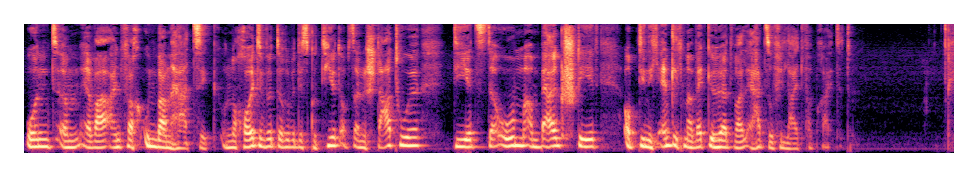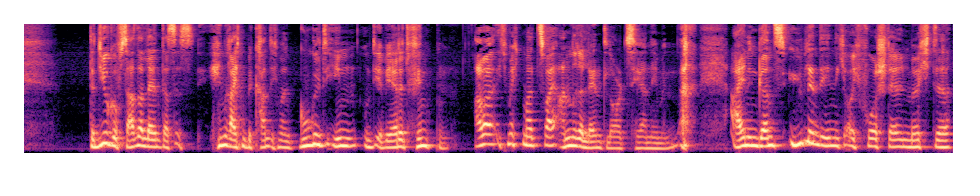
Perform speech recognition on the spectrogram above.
und ähm, er war einfach unbarmherzig. Und noch heute wird darüber diskutiert, ob seine Statue die jetzt da oben am Berg steht, ob die nicht endlich mal weggehört, weil er hat so viel Leid verbreitet. Der Duke of Sutherland, das ist hinreichend bekannt. Ich meine, googelt ihn und ihr werdet finden. Aber ich möchte mal zwei andere Landlords hernehmen. Einen ganz üblen, den ich euch vorstellen möchte,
